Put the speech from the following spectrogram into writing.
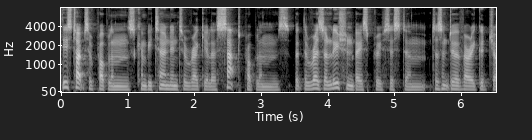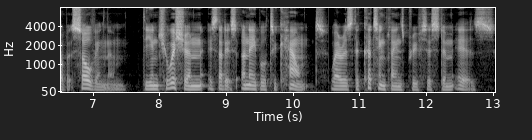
These types of problems can be turned into regular SAT problems, but the resolution based proof system doesn't do a very good job at solving them. The intuition is that it's unable to count, whereas the cutting planes proof system is.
